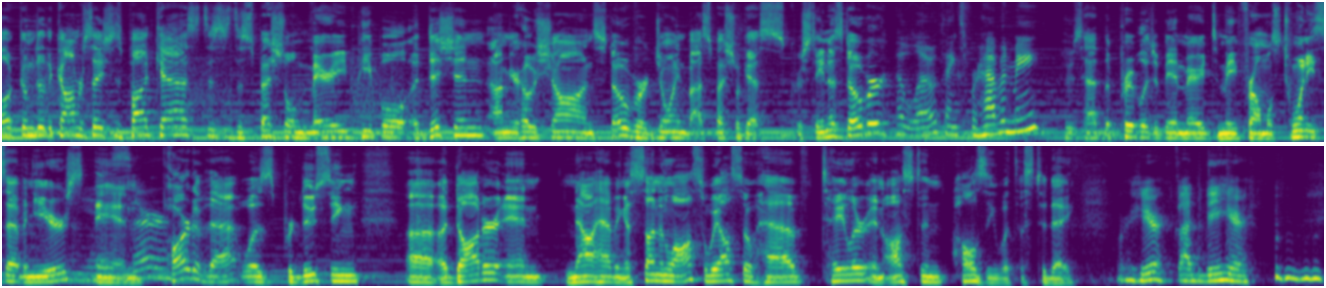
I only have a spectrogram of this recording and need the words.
Welcome to the Conversations Podcast. This is the special Married People edition. I'm your host, Shawn Stoever, joined by special guest Christina Stoever. Hello, thanks for having me. Who's had the privilege of being married to me for almost 27 years. Yes, and sir. part of that was producing uh, a daughter and now having a son in law. So we also have Taylor and Austin Halsey with us today. We're here. Glad to be here.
